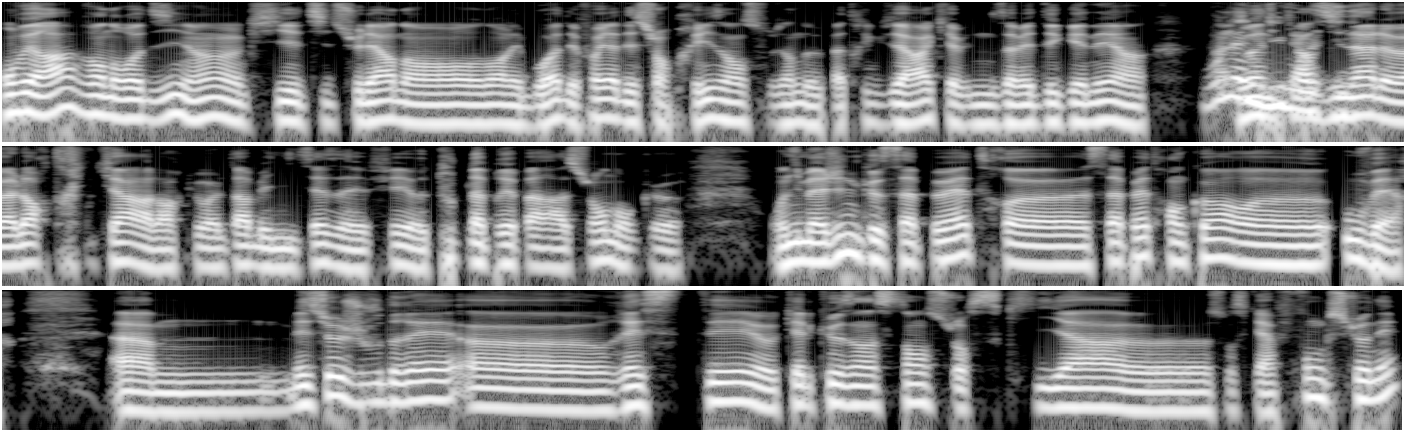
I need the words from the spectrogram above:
On verra vendredi hein, qui est titulaire dans, dans, les bois. Des fois, il y a des surprises. Hein. On se souvient de Patrick Vieira qui avait, nous avait dégainé un, un cardinal alors Tricard, alors que Walter Benitez avait fait toute la préparation. Donc, euh, on imagine que ça peut être, euh, ça peut être encore euh, ouvert. messieurs, je voudrais rester quelques instants sur ce qui a, sur ce qui a fonctionné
